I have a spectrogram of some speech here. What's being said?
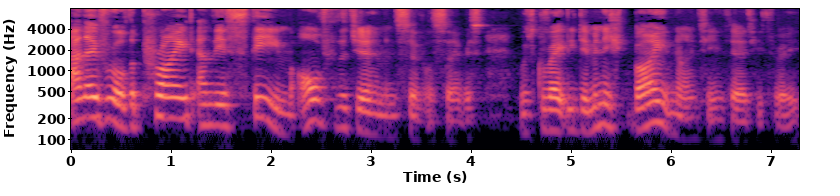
and overall the pride and the esteem of the German civil service was greatly diminished by 1933.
